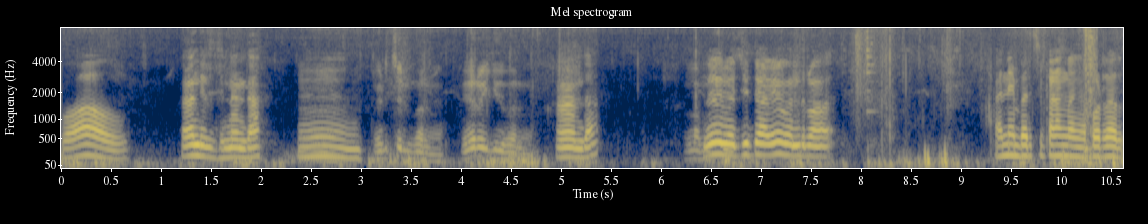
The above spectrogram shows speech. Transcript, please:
வாவ். விளைஞ்சிருச்சு என்னண்டா ம். வெடிச்சிட்டு பாருங்க. வேர் வைக்குது பாருங்க. ஆ இந்தா. வேர் வச்சுட்டாவே வந்துடும் அண்ணே பறித்து பழங்களாங்க போடுறாரு.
